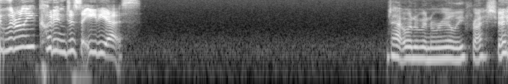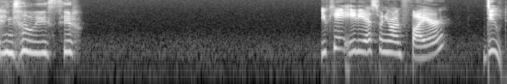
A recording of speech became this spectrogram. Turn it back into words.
I literally couldn't just ADS. That would have been really frustrating to lose to. You can't ADS when you're on fire? Dude,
